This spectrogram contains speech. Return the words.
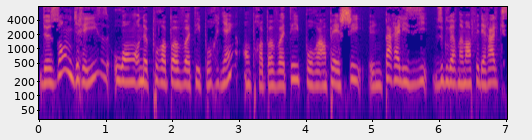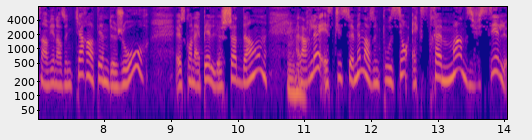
de zone grise où on ne pourra pas voter pour rien. On ne pourra pas voter pour empêcher une paralysie du gouvernement fédéral qui s'en vient dans une quarantaine de jours, euh, ce qu'on appelle le shutdown. Alors là, est-ce qu'ils se mettent dans une position extrêmement difficile?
